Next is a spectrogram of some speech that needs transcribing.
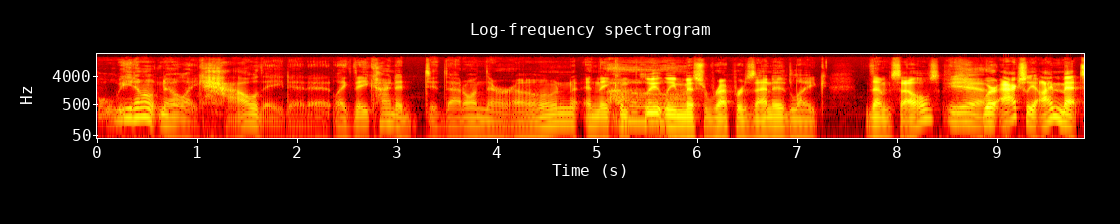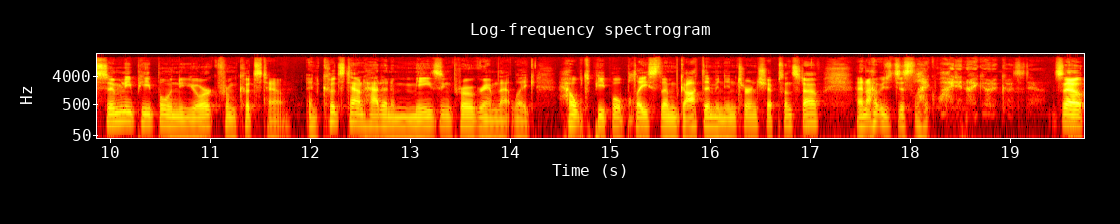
we don't know like how they did it. Like they kind of did that on their own and they completely oh. misrepresented like themselves. Yeah. Where actually I met so many people in New York from Kutztown, and Kutztown had an amazing program that like helped people place them, got them in internships and stuff. And I was just like, why didn't I go to Kutztown? So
